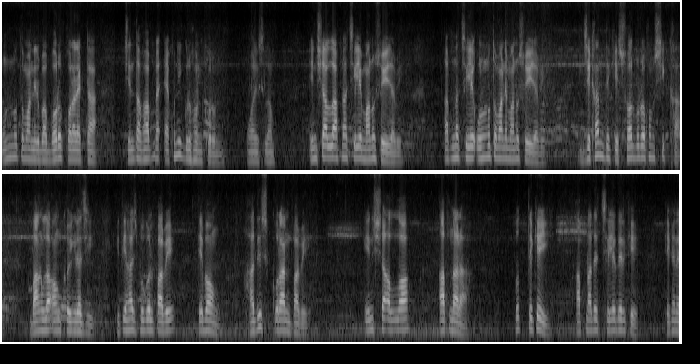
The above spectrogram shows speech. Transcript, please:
উন্নত মানের বা বড় করার একটা চিন্তাভাবনা এখনই গ্রহণ করুন। ওয়াল ইসলাম ইনশাআল্লাহ আপনার ছেলে মানুষ হয়ে যাবে। আপনার ছেলে উন্নত মানের মানুষ হয়ে যাবে। যেখান থেকে সর্বরকম শিক্ষা, বাংলা অঙ্ক, ইংরাজি, ইতিহাস, ভূগোল পাবে এবং হাদিস, কোরআন পাবে। ইনশাআল্লাহ আপনারা প্রত্যেকেই আপনাদের ছেলেদেরকে এখানে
